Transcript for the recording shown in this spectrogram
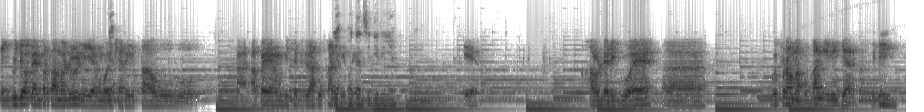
eh, gue jawab yang pertama dulu nih yang mau ya. cari tahu apa yang bisa dilakukan ya, gitu ya. potensi dirinya hmm. iya hmm. kalau dari gue ya uh, gue pernah melakukan ini jar jadi hmm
